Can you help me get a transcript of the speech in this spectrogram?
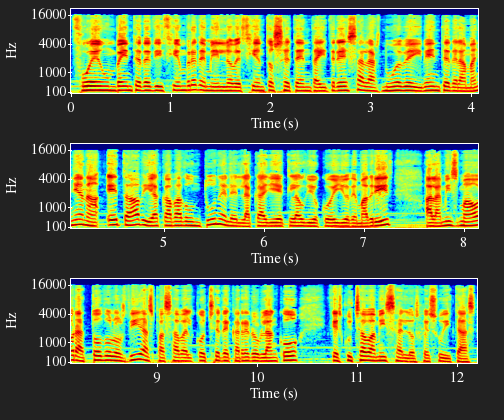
Fue un 20 de diciembre de 1973 a las 9 y 20 de la mañana. ETA había acabado un túnel en la calle Claudio Coello de Madrid. A la misma hora, todos los días, pasaba el coche de Carrero Blanco que escuchaba misa en los jesuitas.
